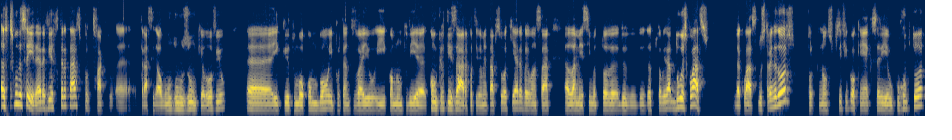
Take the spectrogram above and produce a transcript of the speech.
A segunda saída era vir retratar-se, porque de facto uh, terá sido algum zoom-zoom que ele ouviu uh, e que tomou como bom e, portanto, veio e, como não podia concretizar relativamente à pessoa que era, veio lançar a lama em cima de toda, de, de, da totalidade de duas classes. Da classe dos treinadores, porque não se especificou quem é que seria o corruptor,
